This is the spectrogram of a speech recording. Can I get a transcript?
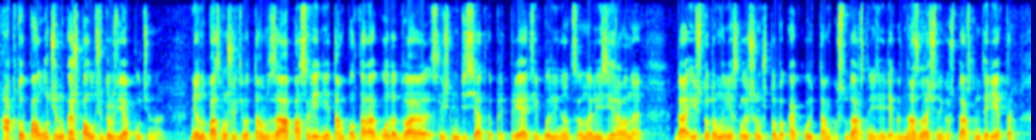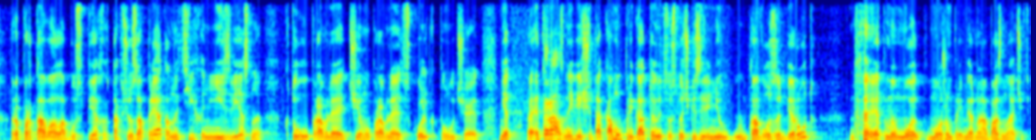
А кто получит, ну, конечно, получит друзья Путина. Не, ну послушайте, вот там за последние там полтора года два с лишним десятка предприятий были национализированы, да, и что-то мы не слышим, чтобы какой-то там государственный директор, назначенный государственный директор рапортовал об успехах. Так все запрятано, тихо, неизвестно, кто управляет, чем управляет, сколько получает. Нет, это разные вещи. Да, кому приготовиться с точки зрения, у кого заберут, да, это мы можем примерно обозначить.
